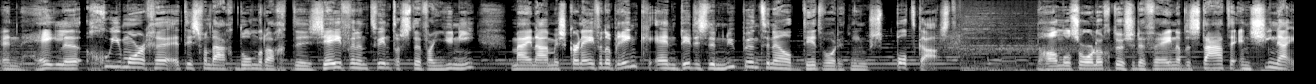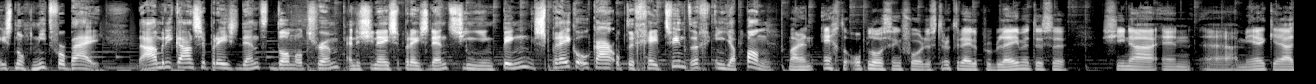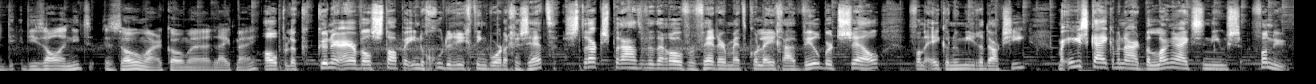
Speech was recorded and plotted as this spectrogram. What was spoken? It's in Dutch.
Een hele goede morgen. Het is vandaag donderdag de 27e van juni. Mijn naam is Carne van der Brink en dit is de Nu.nl Dit Wordt Het Nieuws podcast. De handelsoorlog tussen de Verenigde Staten en China is nog niet voorbij. De Amerikaanse president Donald Trump en de Chinese president Xi Jinping spreken elkaar op de G20 in Japan. Maar een echte oplossing voor de structurele problemen tussen China en uh, Amerika, die, zal er niet zomaar komen, lijkt mij. Hopelijk kunnen er wel stappen in de goede richting worden gezet. Straks praten we daarover verder met collega Wilbert Cel van de Economie-redactie. Maar eerst kijken we naar het belangrijkste nieuws van nu.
